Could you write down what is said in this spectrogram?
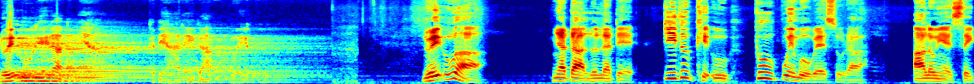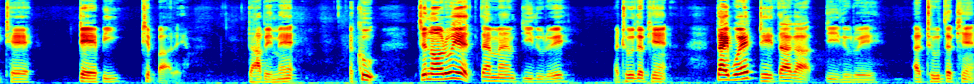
နှွေဦးလေးကကြပြ။ကြပြလေးကနှွေဦး။နှွေဦးဟာမြတ်တလွတ်လပ်တဲ့ပြည်သူခေဦးဖူးပွင့်ဖို့ပဲဆိုတာအားလုံးရဲ့စိတ်ထဲတဲပြီးဖြစ်ပါတယ်။ဒါပေမဲ့အခုကျွန်တော်တို့ရဲ့တမန်ပြည်သူတွေအထူးသဖြင့်တိုက်ပွဲဒေသကပြည်သူတွေအထူးသဖြင့်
